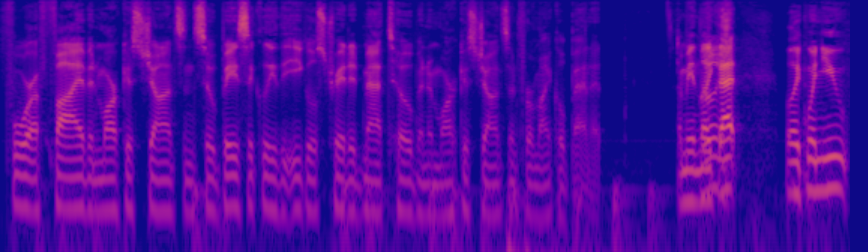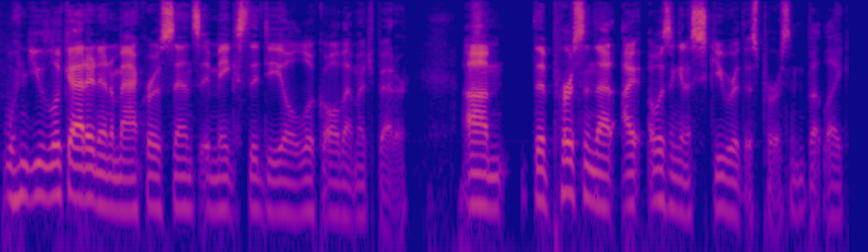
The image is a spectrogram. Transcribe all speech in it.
for a five and Marcus Johnson. So basically, the Eagles traded Matt Tobin and Marcus Johnson for Michael Bennett. I mean, like Brilliant. that. Like when you when you look at it in a macro sense, it makes the deal look all that much better. Um, the person that I, I wasn't going to skewer this person, but like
